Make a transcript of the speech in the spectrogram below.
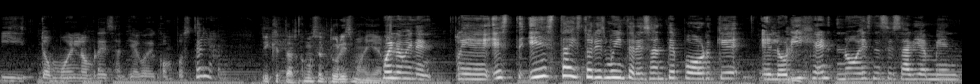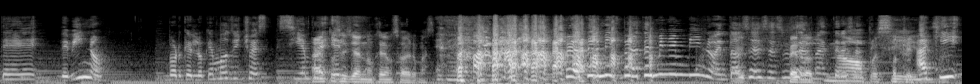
y tomó el nombre de Santiago de Compostela. ¿Y qué tal? ¿Cómo es el turismo allá? Bueno, miren, eh, este- esta historia es muy interesante porque el origen no es necesariamente de vino, porque lo que hemos dicho es siempre... ah, entonces el- ya no queremos saber más. pero, termi- pero termina en vino, entonces eso Perdón. es lo interesante. No, pues sí. Aquí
